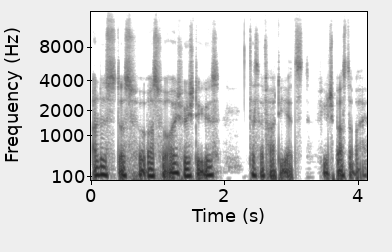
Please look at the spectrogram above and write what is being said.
Alles das, was für euch wichtig ist, das erfahrt ihr jetzt. Viel Spaß dabei.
